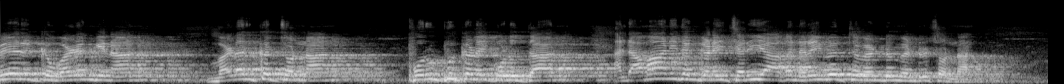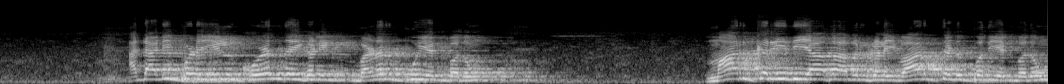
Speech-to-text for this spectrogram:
பேருக்கு வழங்கினான் வளர்க்க சொன்னான் பொறுப்புகளை கொடுத்தான் அந்த அமானிதங்களை சரியாக நிறைவேற்ற வேண்டும் என்று சொன்னான். அந்த அடிப்படையில் குழந்தைகளின் வளர்ப்பு என்பதும் மார்க்க ரீதியாக அவர்களை வார்த்தெடுப்பது என்பதும்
